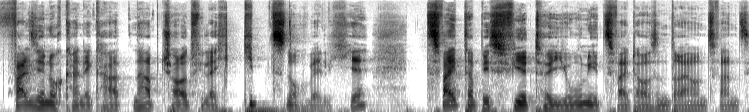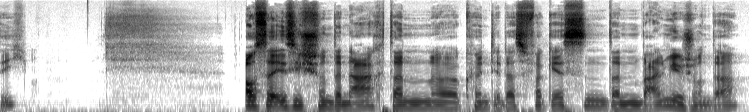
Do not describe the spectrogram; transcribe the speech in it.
Falls ihr noch keine Karten habt, schaut, vielleicht gibt es noch welche. 2. bis 4. Juni 2023. Außer es ist schon danach, dann äh, könnt ihr das vergessen, dann waren wir schon da.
